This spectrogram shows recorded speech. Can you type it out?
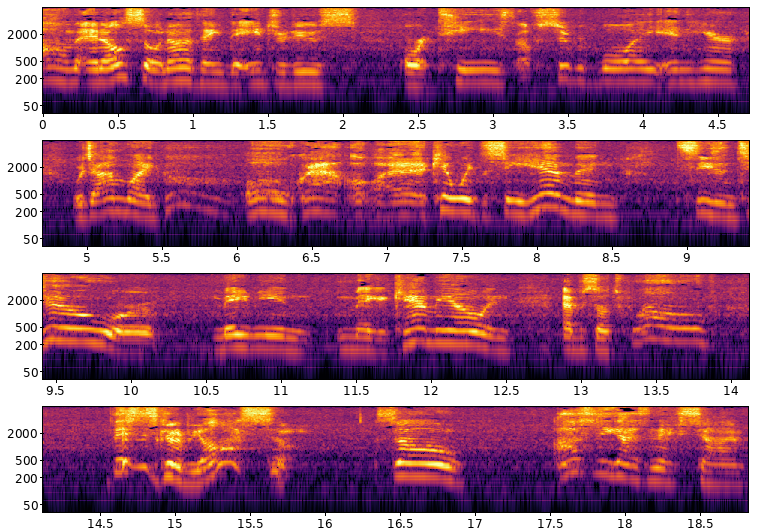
um and also another thing they introduce Ortiz of Superboy in here, which I'm like, oh crap! Oh, I can't wait to see him in season two or maybe in mega cameo in episode twelve. This is gonna be awesome. So I'll see you guys next time.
